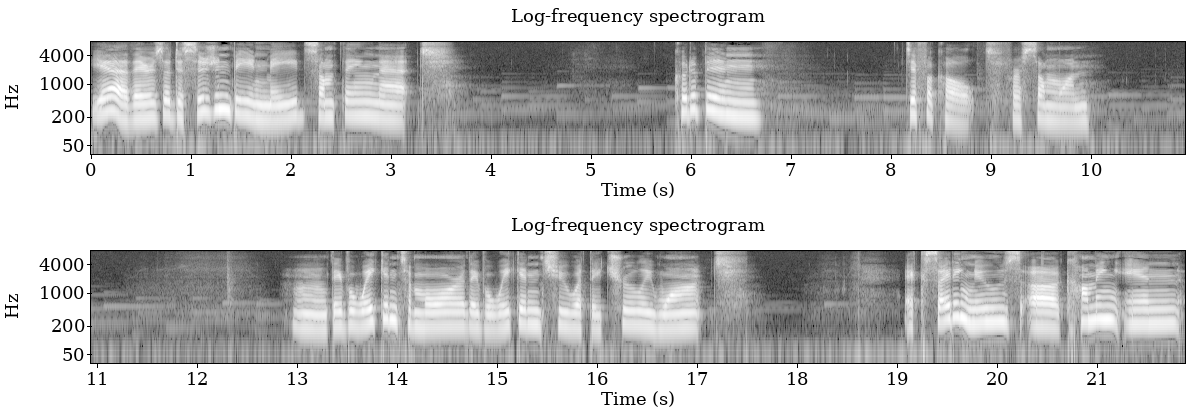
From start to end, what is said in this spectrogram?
yeah, there's a decision being made, something that could have been difficult for someone. Hmm, they've awakened to more, they've awakened to what they truly want. Exciting news uh, coming in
